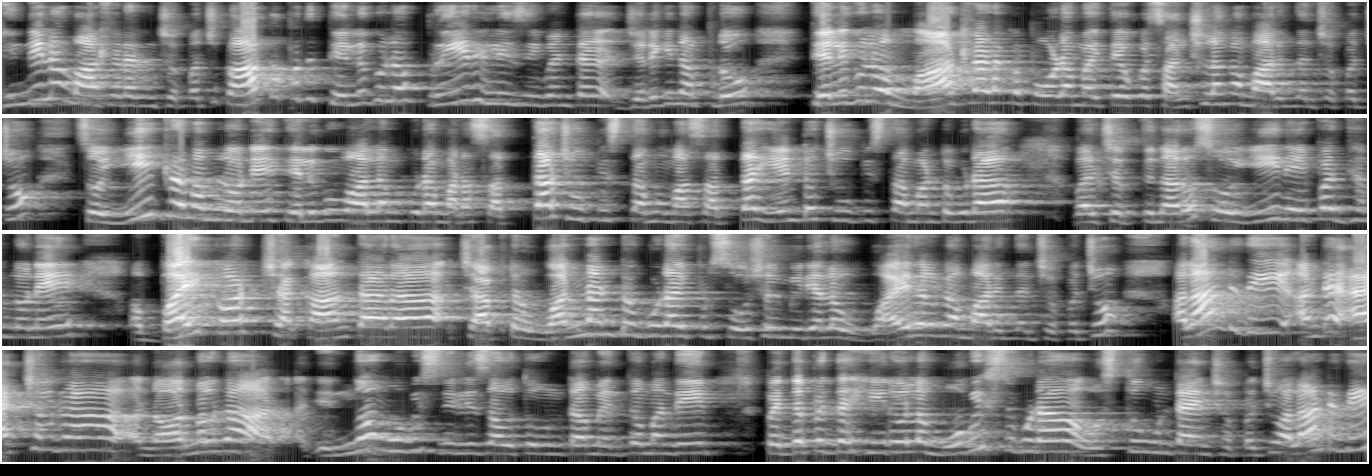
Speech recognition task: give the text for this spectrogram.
హిందీలో మాట్లాడారని చెప్పొచ్చు. కాకపోతే తెలుగులో ప్రీ రిలీజ్ ఈవెంట్ జరిగినప్పుడు తెలుగులో మాట్లాడకపోవడం అయితే ఒక సంచలనంగా మారిందని చెప్పొచ్చు. సో ఈ క్రమంలోనే తెలుగు వాళ్ళం కూడా మన సత్తా చూపిస్తాము మా సత్తా ఏంటో చూపిస్తామంటూ కూడా వాళ్ళు చెప్తున్నారు. సో ఈ నేపథ్యంలోనే బైకాట్ కాంతారా చాప్టర్ వన్ అంటూ కూడా ఇప్పుడు సోషల్ మీడియాలో వైరల్గా మారిందని చెప్పొచ్చు. అలాంటిది అంటే యాక్చువల్గా నార్మల్గా ఎన్నో మూవీస్ రిలీజ్ అవుతూ ఉంటాం. ఎంతో మంది పెద్ద పెద్ద హీరోల మూవీస్ కూడా వస్తూ ఉంటాయని చెప్పొచ్చు. అలాంటిది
